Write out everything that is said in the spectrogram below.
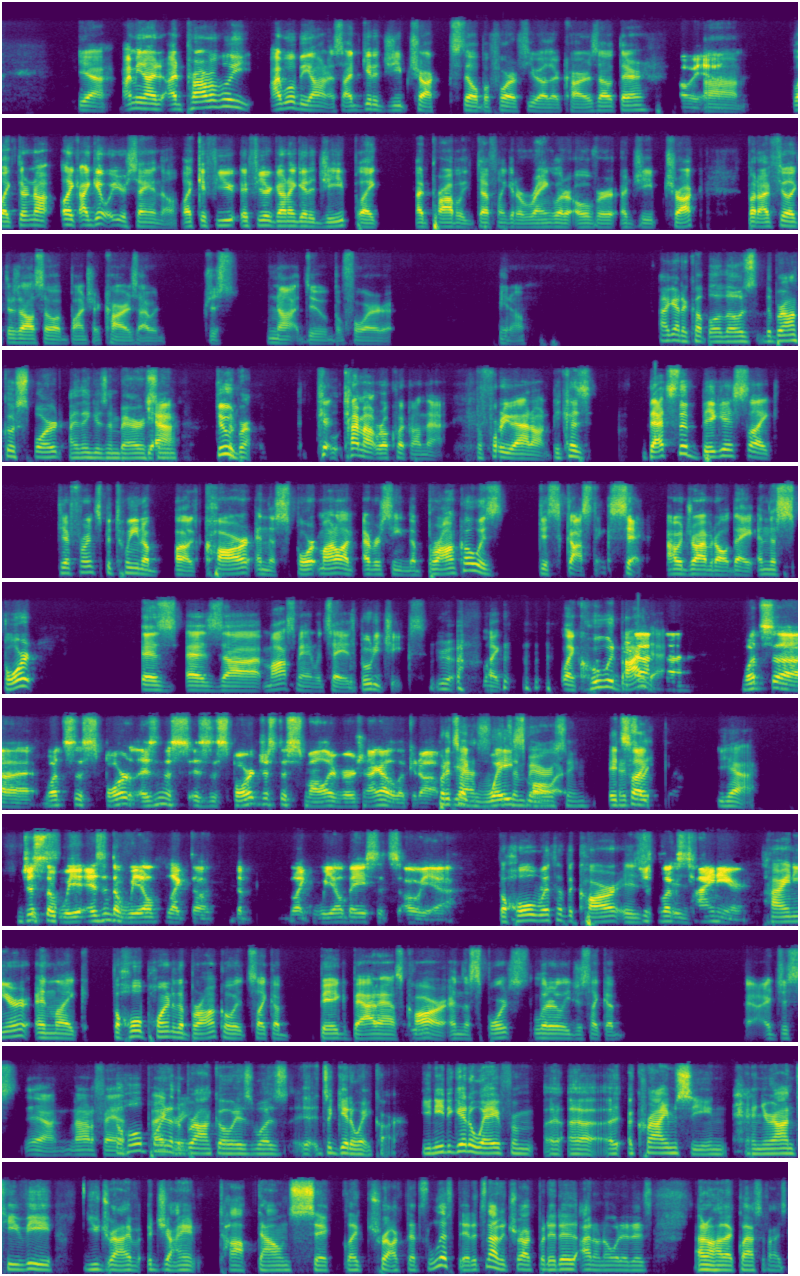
Yeah, I mean, I'd I'd probably I will be honest, I'd get a Jeep truck still before a few other cars out there. Oh yeah. Um, like they're not like I get what you're saying though. Like if you if you're gonna get a Jeep, like I'd probably definitely get a Wrangler over a Jeep truck. But I feel like there's also a bunch of cars I would just not do before, you know. i got a couple of those the bronco sport i think is embarrassing Yeah. Dude, Bron- time out real quick on that before you add on because that's the biggest like difference between a, a car and the sport model I've ever seen. The Bronco is disgusting, sick. I would drive it all day. And the sport as as uh Mossman would say is booty cheeks. yeah Like like who would buy Yeah. that? What's uh what's the sport? Isn't this is the sport just a smaller version? I gotta look it up. But it's Yes, like way it's smaller. embarrassing. It's, like, yeah. just it's- the wheel isn't the wheel like the the like wheelbase? It's oh yeah. The whole width of the car It is just looks is tinier. tinier and like the whole point of the Bronco, it's like a big badass car, and the sport's literally just like a. I just yeah, not a fan. the whole point of the. Bronco is was it's a getaway car. You need to get away from a, a, a crime scene, and you're on TV. You drive a giant top down sick like truck that's lifted. It's not a truck, but it is. I don't know what it is. I don't know how that classifies.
